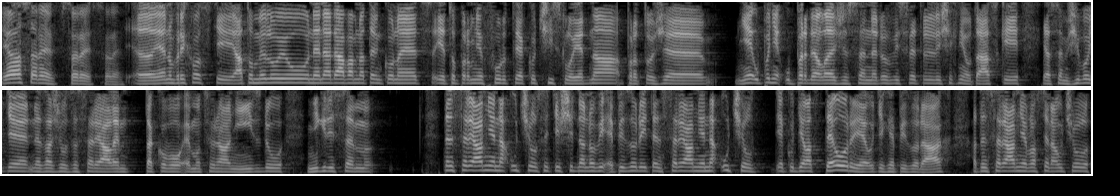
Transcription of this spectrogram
Jo, sorry, sorry, sorry. Eh, jenom v rychlosti, já to miluju, nenadávám na ten konec, je to pro mě furt jako číslo jedna, protože mě je úplně uprdele, že se nedovysvětlili všechny otázky. Já jsem v životě nezažil se seriálem takovou emocionální jízdu, nikdy jsem ten seriál mě naučil se těšit na nové epizody, ten seriál mě naučil jako dělat teorie o těch epizodách a ten seriál mě vlastně naučil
